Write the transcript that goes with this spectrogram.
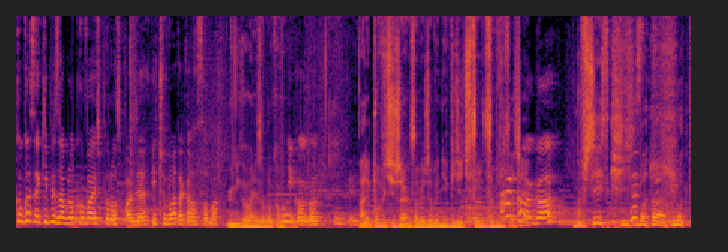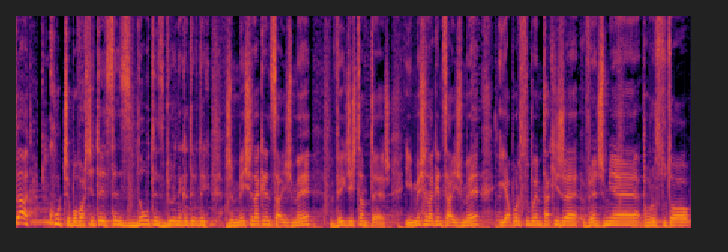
Kogo z ekipy zablokowałeś po rozpadzie i czy była taka osoba? Nikogo nie zablokowałem. Nikogo. Ale powyciszałem sobie, żeby nie widzieć, co, co wrzucacie. Kogo? No wszystkich, no tak. Kurczę, bo właśnie to jest ten znowu ten zbiór negatywnych, że my się nakręcaliśmy, wy gdzieś tam też. I my się nakręcaliśmy i ja po prostu byłem taki, że wręcz mnie po prostu to,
